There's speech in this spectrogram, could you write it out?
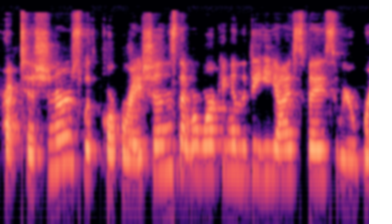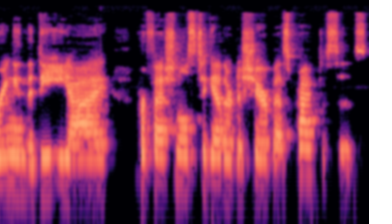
practitioners with corporations that were working in the DEI space. We were bringing the DEI professionals together to share best practices.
